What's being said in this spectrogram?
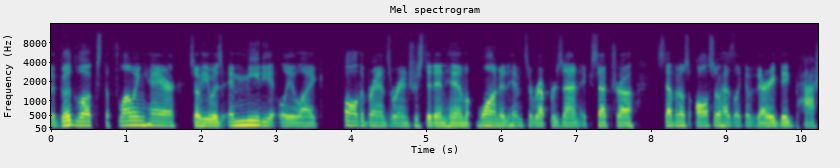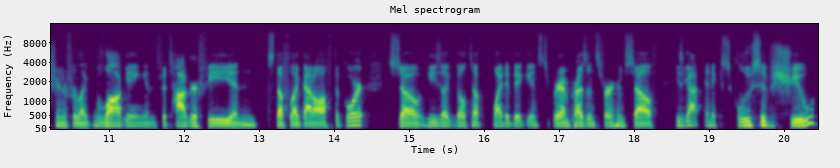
the good looks, the flowing hair. So he was immediately like all the brands were interested in him, wanted him to represent, etc. Stefanos also has like a very big passion for like vlogging and photography and stuff like that off the court. So he's like built up quite a big Instagram presence for himself. He's got an exclusive shoe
